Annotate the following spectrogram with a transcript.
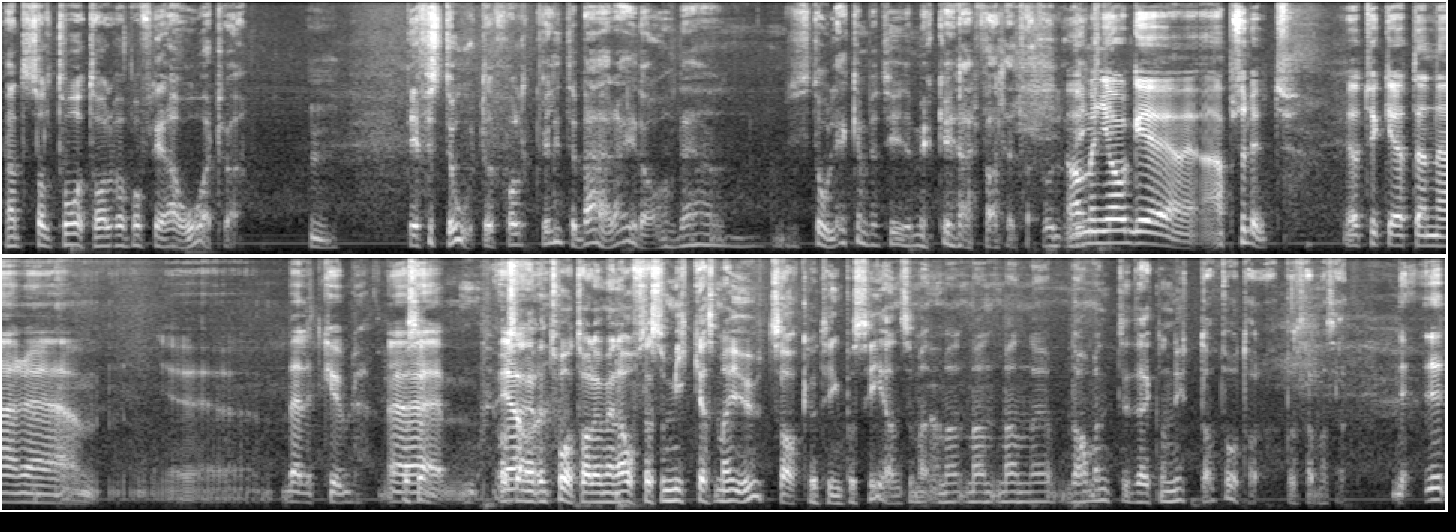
Jag har inte sålt två tolvor på flera år tror jag. Mm. Det är för stort och folk vill inte bära idag. Det, storleken betyder mycket i det här fallet. Ja, men jag, eh, absolut. Jag tycker att den är eh, väldigt kul. och sen, och sen ja, även tvåtalet, jag menar ofta så mickas man ju ut saker och ting på scen. Så man, man, man, man, då har man inte direkt någon nytta av tvåtalet på samma sätt. det, det,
